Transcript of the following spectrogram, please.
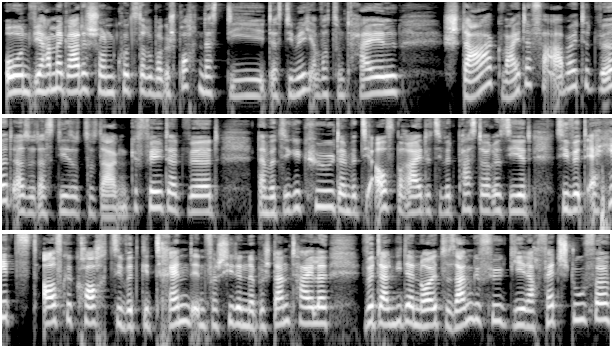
Und wir haben ja gerade schon kurz darüber gesprochen, dass die, dass die Milch einfach zum Teil stark weiterverarbeitet wird, also dass die sozusagen gefiltert wird, dann wird sie gekühlt, dann wird sie aufbereitet, sie wird pasteurisiert, sie wird erhitzt, aufgekocht, sie wird getrennt in verschiedene Bestandteile, wird dann wieder neu zusammengefügt, je nach Fettstufe.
